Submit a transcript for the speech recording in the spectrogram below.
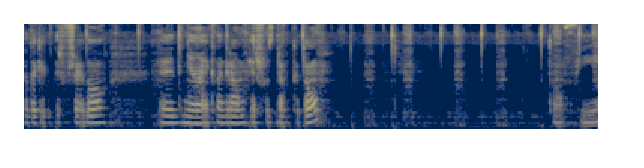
To tak jak pierwszego y, dnia, jak nagrałam pierwszą zdrapkę tą. Tofi.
